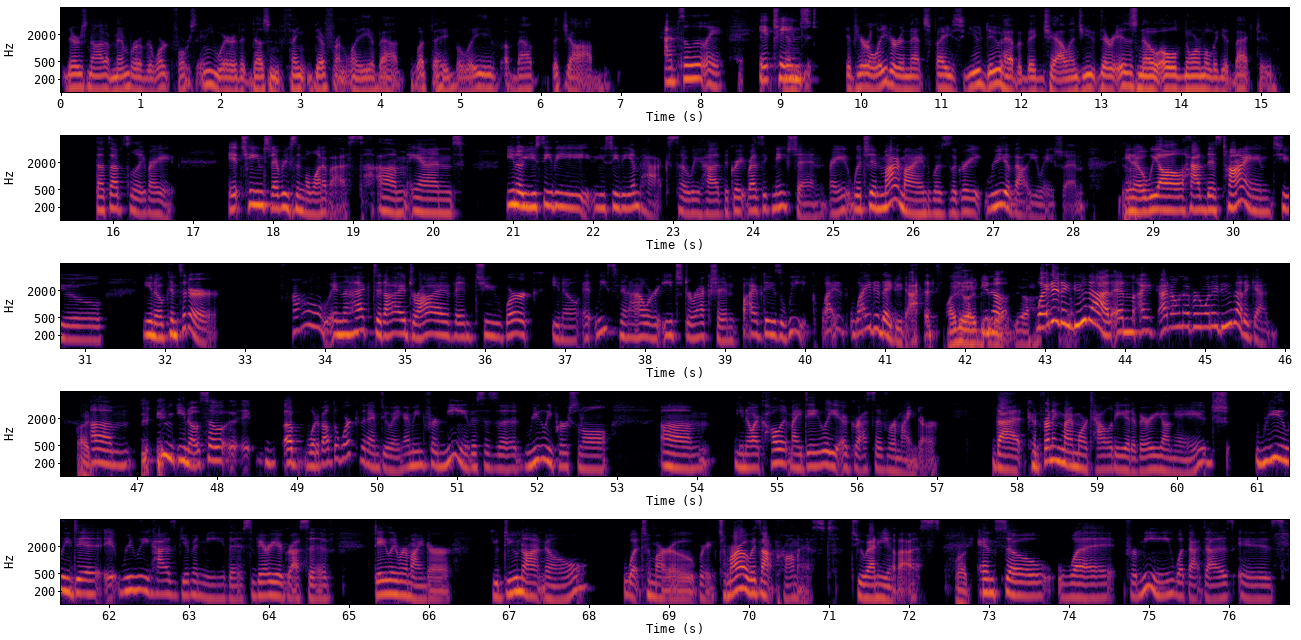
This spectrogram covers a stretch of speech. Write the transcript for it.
there's not a member of the workforce anywhere that doesn't think differently about what they believe about the job. Absolutely. It changed. And if you're a leader in that space, you do have a big challenge. You there is no old normal to get back to. That's absolutely right. It changed every single one of us. Um, and you know, you see the you see the impacts. So we had the great resignation, right? Which in my mind was the great reevaluation. Yeah. You know, we all had this time to, you know, consider how in the heck did I drive into work, you know, at least an hour each direction, five days a week? Why did why did I do that? Why did I do you know, that? Yeah. Why did I do that? And I I don't ever want to do that again. Right. Um, you know, so uh, what about the work that I'm doing? I mean, for me, this is a really personal um, you know, I call it my daily aggressive reminder that confronting my mortality at a very young age really did it really has given me this very aggressive daily reminder. You do not know what tomorrow brings. Tomorrow is not promised to any of us. Right. And so what for me what that does is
